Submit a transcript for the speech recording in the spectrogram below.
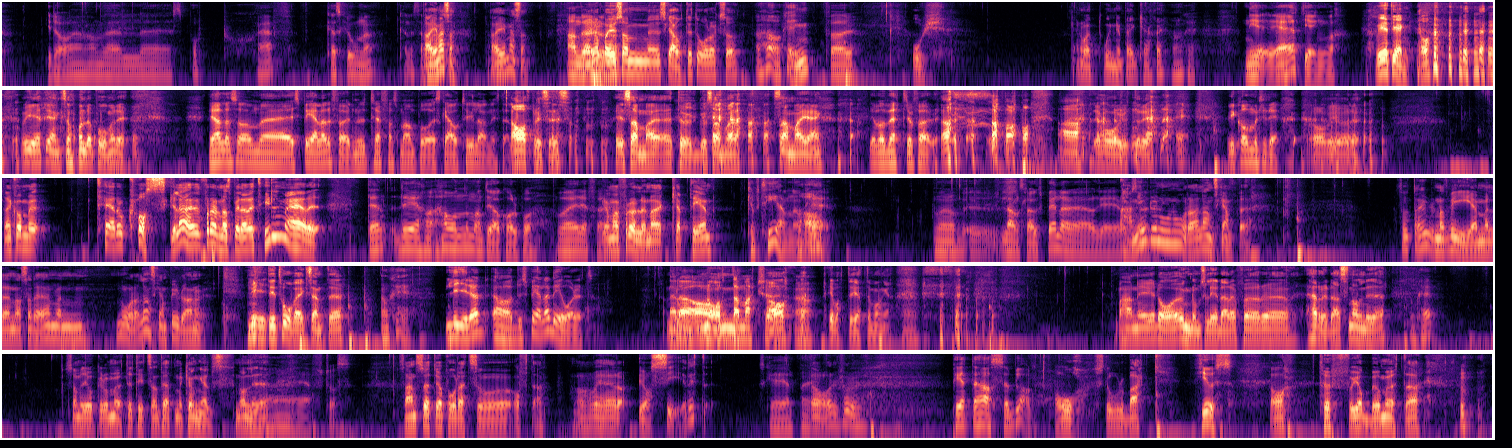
idag är han väl eh, sportchef? Karlskrona? Kan det stämma? Jajamensan. Jajamensan. Andra Han jobbar ju som eh, scout ett år också. Jaha, okej. Mm. För... Oj. Kan det vara ett Winnipeg kanske? Okej. Ni är ett gäng va? Vi är ett gäng. Ja. Vi är ett gäng som håller på med det. Det är alla som eh, spelade förr, nu träffas man på scouthyllan istället. Ja, precis. Det är samma eh, tugg och samma, samma gäng. Det var bbättre förr. Ja, det var ju inte det. Nej, vi kommer till det. Ja, vi gör det. Sen kommer Tero Koskela, Frölunda-spelare till med här i. Den, det är, honom har inte jag koll på. Vad är det för... Gammal Frölunda-kapten. Kapten? Okej. Var de eh, landslagsspelare och grejer också? Han gjorde eller? nog några landskamper. Jag tror inte han gjorde något VM eller något sådär, men några landskamper gjorde han nu. Li- 92-vägscenter. Okej. Lirad... Ja, du spelade det året? Eller ja, någon- åtta matcher. Ja, Ja. det var inte jättemånga. Men han är idag ungdomsledare för eh, Härrydas 09. Okej. Som vi åker och möter titt som tätt med Kungälvs 09. Ja, ja, förstås. Så han stöter jag på rätt så ofta. Ja, vad är det då? Jag ser inte. Ska jag hjälpa dig? Ja, det får du. Peter Hasselblad. Åh, stor back. Fjus. Ja, tuff och jobbig att möta.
